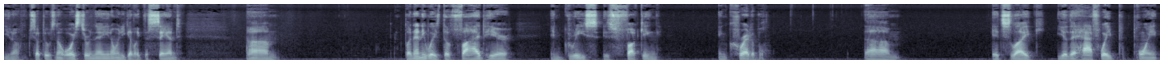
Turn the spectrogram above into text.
you know, except there was no oyster in there, you know, when you get like the sand. Um, but, anyways, the vibe here in Greece is fucking incredible. Um, it's like you're the halfway point.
